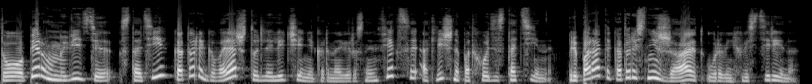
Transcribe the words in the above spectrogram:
то первым вы видите статьи, которые говорят, что для лечения коронавирусной инфекции отлично подходят статины, препараты, которые снижают уровень холестерина.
